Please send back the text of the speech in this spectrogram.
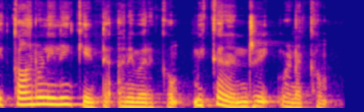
இக்காணொலியினை கேட்ட அனைவருக்கும் மிக்க நன்றி வணக்கம்.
